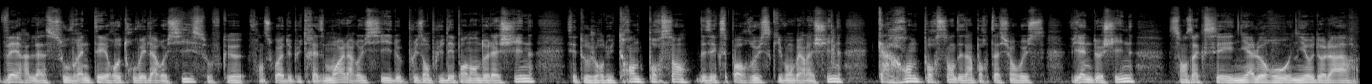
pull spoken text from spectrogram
vers la souveraineté retrouvée de la Russie, sauf que, François, depuis 13 mois, la Russie est de plus en plus dépendante de la Chine. C'est aujourd'hui 30% des exports russes qui vont vers la Chine, 40% des importations russes viennent de Chine, sans accès ni à l'euro ni au dollar.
